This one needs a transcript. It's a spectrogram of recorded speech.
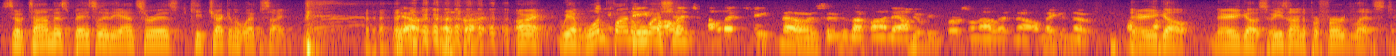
So, Thomas, basically the answer is keep checking the website. Yeah, that's right. All right, we have one final Chief, I'll question. let, I'll let Chief know as soon as I find out. He'll be the first one I'll let know. I'll make a note. There you go. There you go. So he's on the preferred list.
